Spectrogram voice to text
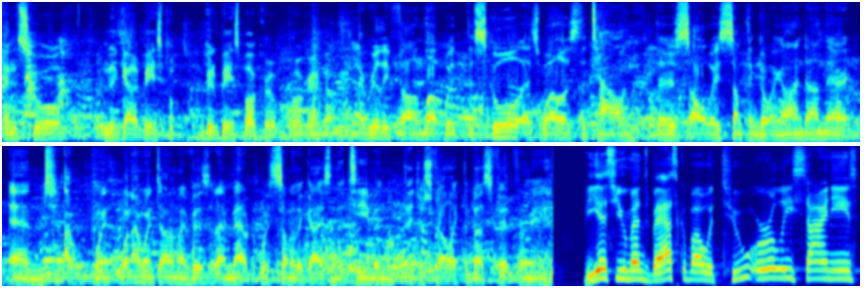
and the school, and they've got a baseball good baseball program down there. I really fell in love with the school as well as the town. There's always something going on down there, and I went, when I went down on my visit, I met with some of the guys on the team, and they just felt like the best fit for me. BSU men's basketball with two early signees,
